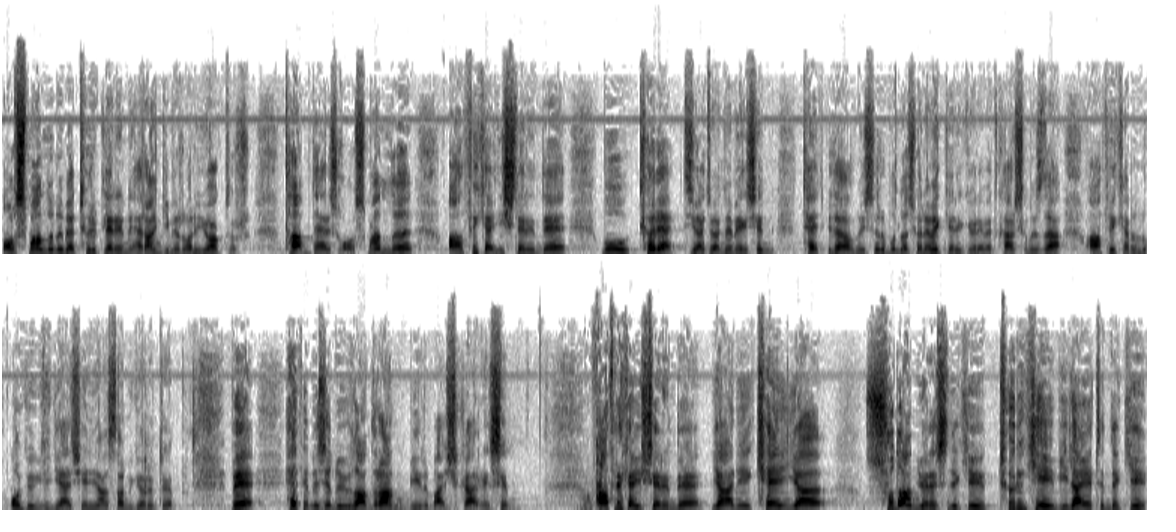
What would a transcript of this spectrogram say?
Osmanlı'nın ve Türklerin herhangi bir rolü yoktur. Tam tersi Osmanlı Afrika işlerinde bu köle ticareti önlemek için tedbirler almıştır. Bunu da söylemek gerekiyor. Evet karşımızda Afrika'nın o günkü gerçeğini yansıtan bir görüntü. Ve hepimizi duygulandıran bir başka resim. Afrika işlerinde yani Kenya, Sudan yöresindeki Türkiye vilayetindeki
